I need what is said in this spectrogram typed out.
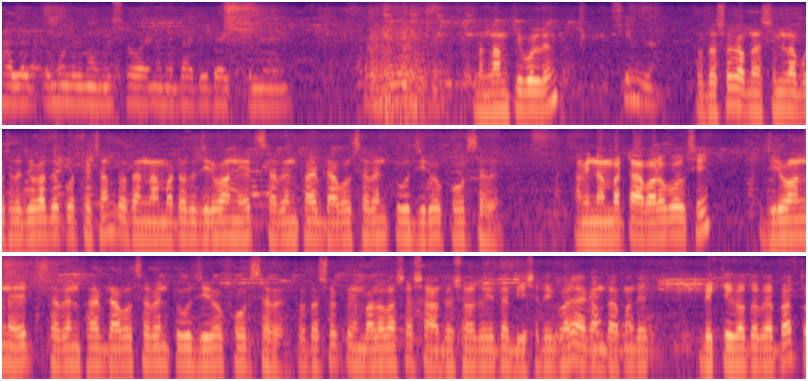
ভালো একটা মনের মানুষ হয় আমার দাদির দায়িত্ব নেয় তাহলে হবে। নাম কি বললেন? সিমলা। তো দর্শক, আপনার সিমলা সাথে যোগাযোগ করতে চান, তো তার নাম্বারটা হচ্ছে zero one eight seven five double seven two zero four seven. আমি নাম্বারটা আবারও বলছি, zero one eight seven five double seven two zero four seven. তো দর্শক, প্রেম ভালোবাসা, সাহায্য সহযোগিতা, বিয়ে সাথে করে একান্ত আপনাদের ব্যক্তিগত ব্যাপার। তো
